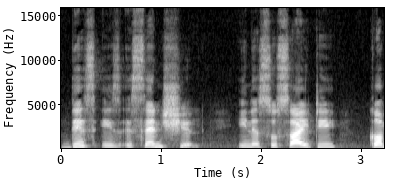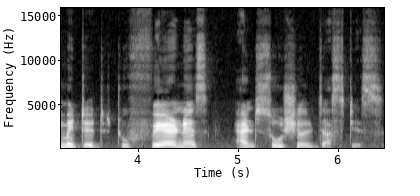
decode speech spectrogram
This is essential in a society committed to fairness and social justice.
